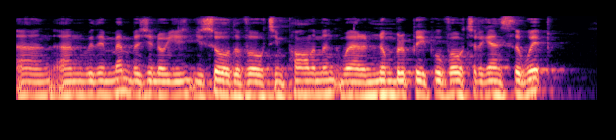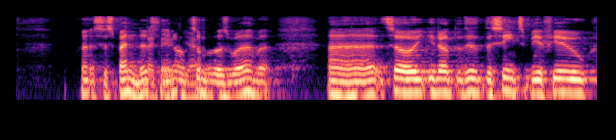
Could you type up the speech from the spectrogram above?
and and within members. You know, you, you saw the vote in Parliament where a number of people voted against the whip, uh, suspended. They you know, yeah. some of us were, but uh, so you know, there, there seem to be a few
